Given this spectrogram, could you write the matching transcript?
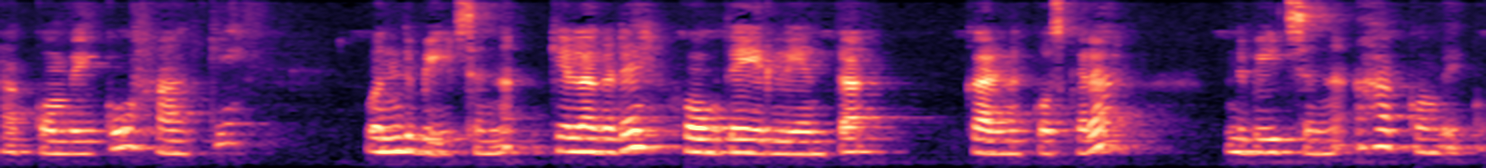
ಹಾಕ್ಕೊಬೇಕು. ಹಾಕಿ ಒಂದು ಬೀಡ್ಸನ್ನು ಕೆಳಗಡೆ ಹೋಗದೇ ಇರಲಿ ಅಂತ ಕಾರಣಕ್ಕೋಸ್ಕರ ಒಂದು ಬೀಡ್ಸನ್ನು ಹಾಕ್ಕೊಬೇಕು.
